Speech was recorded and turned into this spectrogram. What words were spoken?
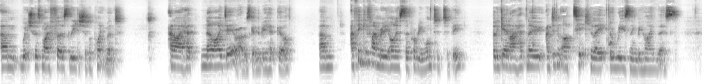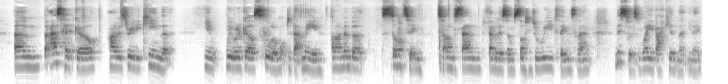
um, which was my first leadership appointment. And I had no idea I was going to be head girl. Um, I think, if I'm really honest, I probably wanted to be. But again, I had no, I didn't articulate the reasoning behind this. Um, but as head girl, I was really keen that you know, we were a girls' school and what did that mean? And I remember starting to understand feminism, starting to read things then. And this was way back in the, you know,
